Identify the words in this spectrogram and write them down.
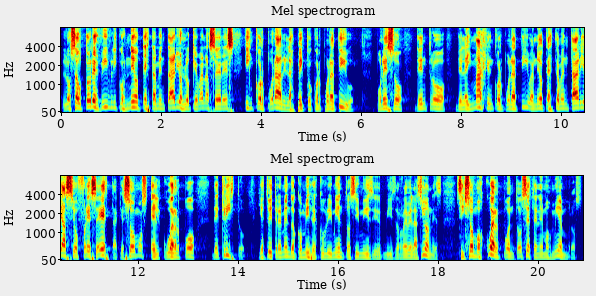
los autores bíblicos neotestamentarios lo que van a hacer es incorporar el aspecto corporativo. Por eso, dentro de la imagen corporativa neotestamentaria se ofrece esta, que somos el cuerpo de Cristo. Y estoy tremendo con mis descubrimientos y mis, mis, revelaciones. Si somos cuerpo, entonces tenemos miembros.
